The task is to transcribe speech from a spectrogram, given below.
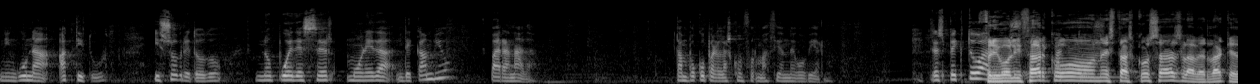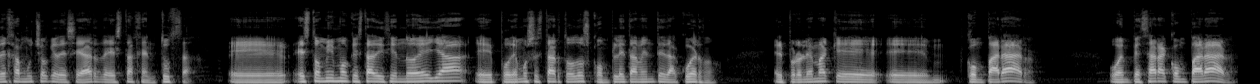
ninguna actitud y, sobre todo, no puede ser moneda de cambio para nada, tampoco para la conformación de gobierno. Respecto a Frivolizar con estas cosas, la verdad que deja mucho que desear de esta gentuza. Eh, esto mismo que está diciendo ella, eh, podemos estar todos completamente de acuerdo. El problema que eh, comparar o empezar a comparar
